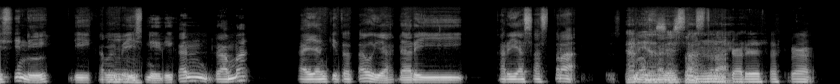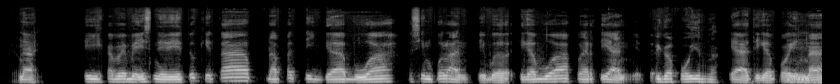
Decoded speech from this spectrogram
sini di KBBI Hmm. sendiri kan drama kayak yang kita tahu ya dari karya sastra. gitu, sebuah Karya sastra. sastra. Hmm, karya sastra. Nah, di KBBI sendiri itu kita dapat tiga buah kesimpulan, tiga, tiga buah pengertian gitu. Tiga poin lah. Ya, tiga poin. Hmm. Nah,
